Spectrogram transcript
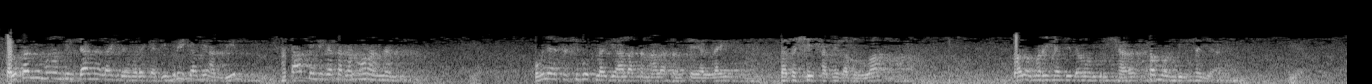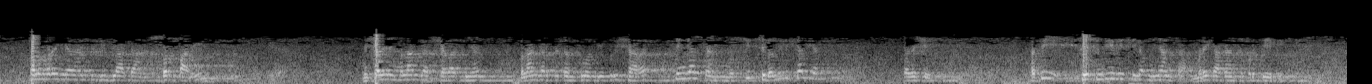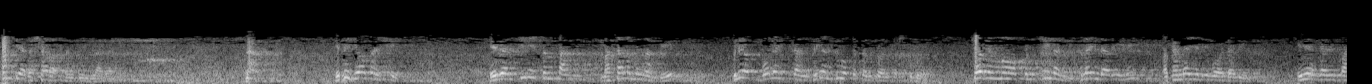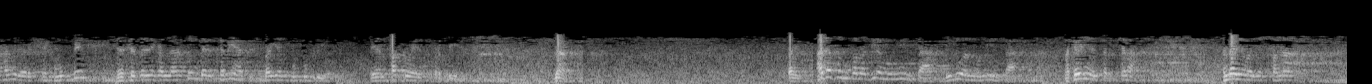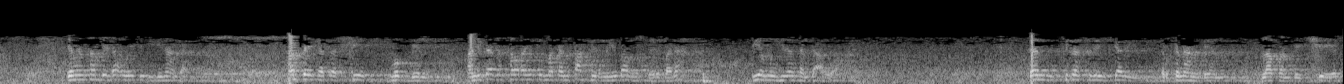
Kalau kami mengambil dana lagi dari mereka, diberi kami ambil, atau apa yang dikatakan orang nanti? Kemudian saya sebut lagi alasan-alasan saya lain. Kata Syekh Hafizahullah, kalau mereka tidak memberi syarat, kamu ambil saja. Kalau mereka nanti di belakang berpaling, Misalnya melanggar syaratnya, melanggar ketentuan diberi syarat, tinggalkan masjid sudah milik kalian. Kata Syekh. Tapi saya sendiri tidak menyangka mereka akan seperti itu. Pasti ada syarat nanti belakang. Nah, itu jawaban Syekh. Ya dari sini tentang masalah mengambil, beliau bolehkan dengan dua ketentuan tersebut. Siapa yang mau penukilan selain dari ini, akan hanya di bawah dalil. Ini yang kami pahami dari Syekh Mubin, dan saya tanyakan langsung dan saya lihat di sebagian buku beliau. Dengan fatwa yang seperti ini. Nah. Adapun kalau dia meminta, di luar meminta, maka ini yang tercela. Hendaknya wajah sana. Jangan sampai dakwah itu digunakan. Sampai kata Syekh Mukbil, andai kata seorang itu makan pasir lebih bagus daripada dia menghilangkan dakwah. Dan kita sering sekali terkenal dengan 8 bait syair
